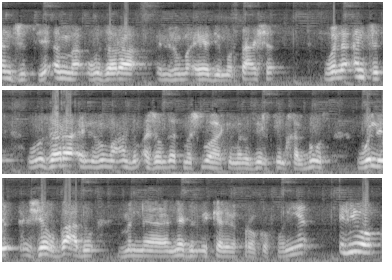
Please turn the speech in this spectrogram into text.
أنجت يا اما وزراء اللي هم أيادي مرتعشة ولا أنجت وزراء اللي هم عندهم أجندات مشبوهة كما الوزير سليم خلبوس واللي جاوا بعده من نادي الوكاله الفرنكوفونية. اليوم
